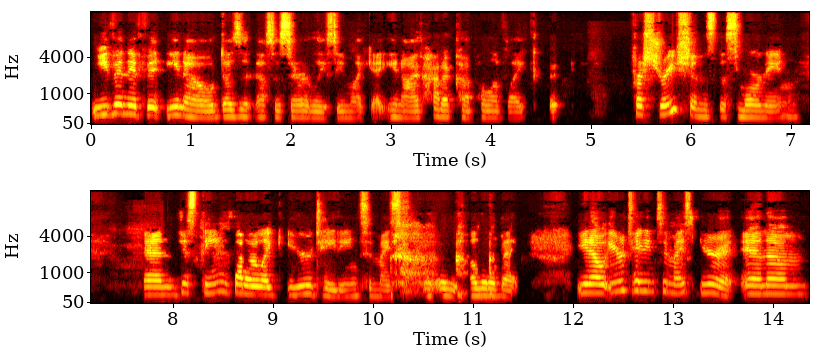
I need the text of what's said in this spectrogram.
Even if it you know doesn't necessarily seem like it. You know i've had a couple of like frustrations this morning and just things that are like irritating to my a, little bit. You know irritating to my spirit. And um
